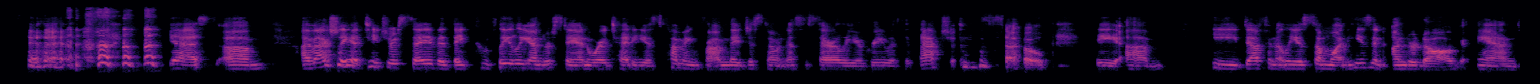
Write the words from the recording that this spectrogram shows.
yes. Um, I've actually had teachers say that they completely understand where Teddy is coming from. They just don't necessarily agree with his actions. so the um, he definitely is someone, he's an underdog and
